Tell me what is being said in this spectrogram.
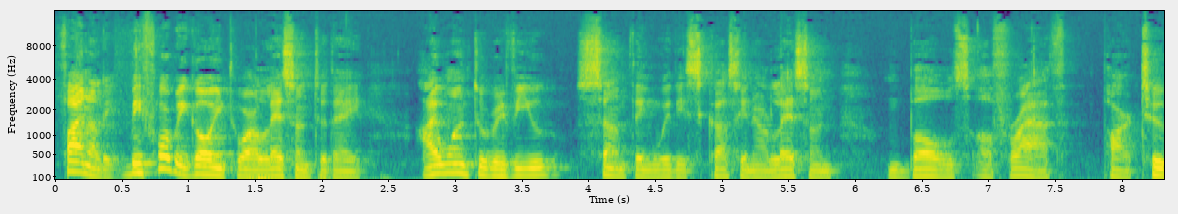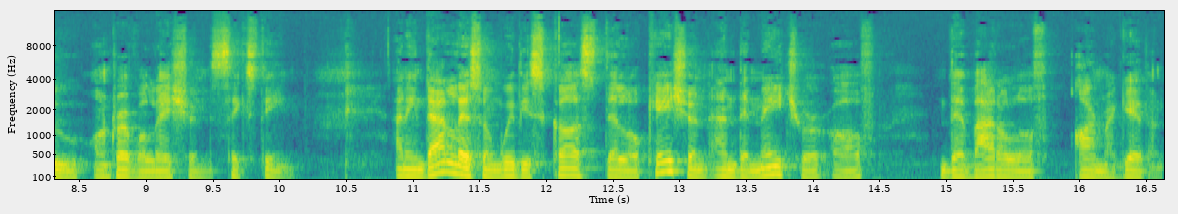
Finally, before we go into our lesson today, I want to review something we discussed in our lesson, Bowls of Wrath, Part 2 on Revelation 16. And in that lesson, we discussed the location and the nature of the Battle of Armageddon.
